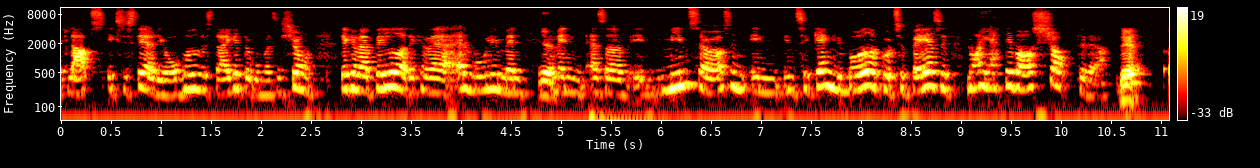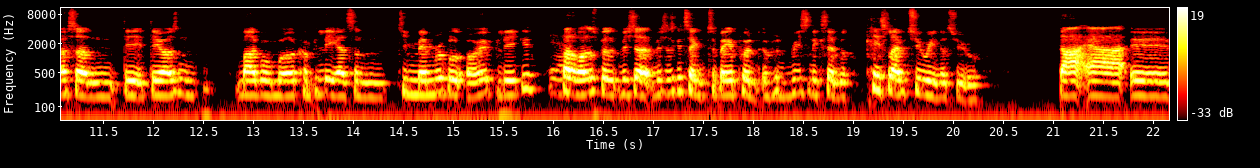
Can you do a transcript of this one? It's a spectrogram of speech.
at LARPs eksisterer de overhovedet, hvis der ikke er dokumentation. Det kan være billeder, det kan være alt muligt, men, Ja. men altså, et memes er jo også en, en, en tilgængelig måde at gå tilbage og sige, Nå ja, det var også sjovt, det der. Ja. Og sådan, det, det er også en meget god måde at kompilere sådan, de memorable øjeblikke Ja. fra et rollespil. Hvis jeg, hvis jeg skal tænke tilbage på et, på et recent eksempel. Krigslive 2021. Der er, øh,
